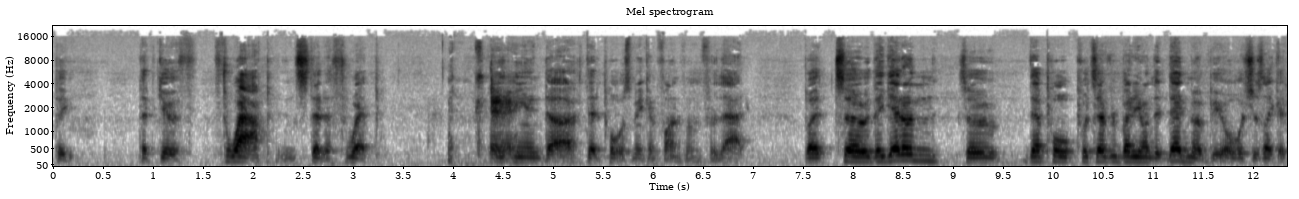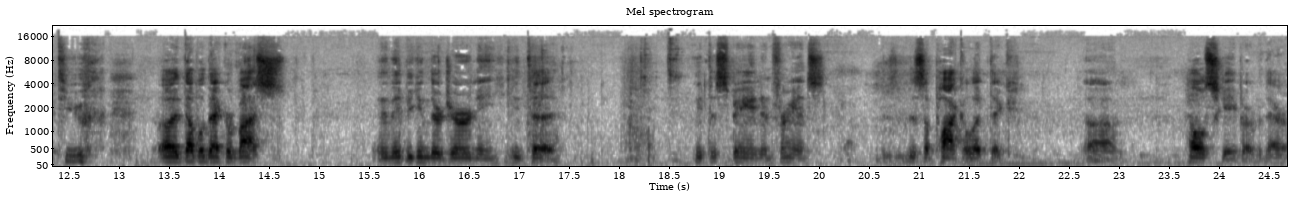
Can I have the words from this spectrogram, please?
that that go thwap instead of thwip, Okay. and uh, Deadpool was making fun of him for that. But so they get on, so Deadpool puts everybody on the Deadmobile, which is like a two uh, double decker bus, and they begin their journey into into Spain and France. This, this apocalyptic uh, hellscape over there.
